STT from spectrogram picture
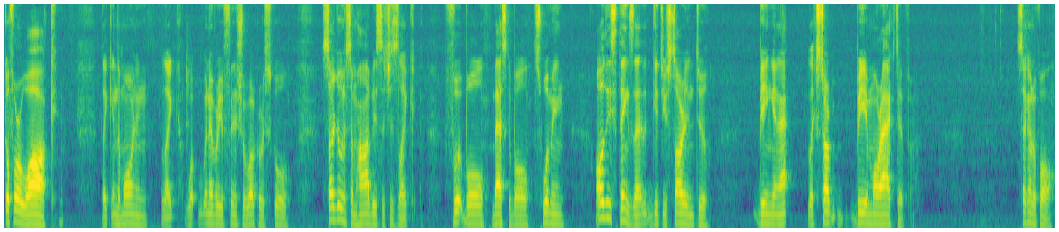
go for a walk, like in the morning, like wh- whenever you finish your work or school. Start doing some hobbies such as like football, basketball, swimming all these things that get you started into being an like start being more active. Second of all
